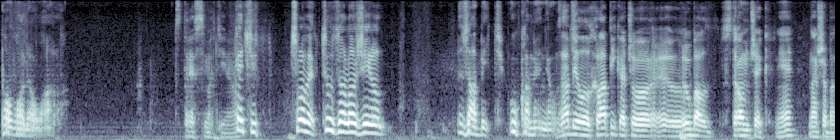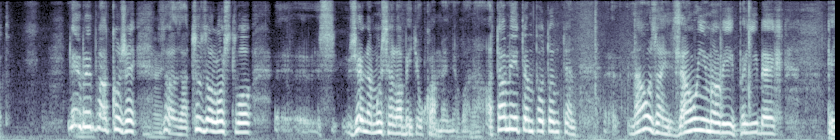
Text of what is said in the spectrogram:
povoloval. Trest smrti, no. Keď si človek cudzoložil zabiť, ukameňovať. Zabil chlapíka, čo rúbal stromček, nie? Na šabat. Nie, akože za, za cudzoložstvo e, žena musela byť ukameňovaná. A tam je ten potom ten e, naozaj zaujímavý príbeh, keď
